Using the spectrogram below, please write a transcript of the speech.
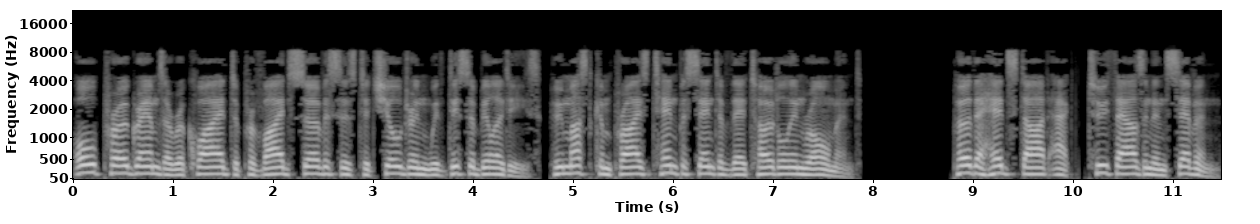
All programs are required to provide services to children with disabilities, who must comprise 10% of their total enrollment. Per the Head Start Act 2007,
